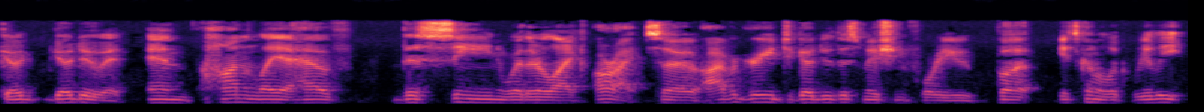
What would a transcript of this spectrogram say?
go go do it. And Han and Leia have this scene where they're like, all right, so I've agreed to go do this mission for you, but it's going to look really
